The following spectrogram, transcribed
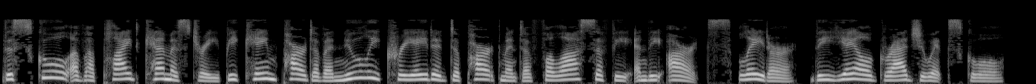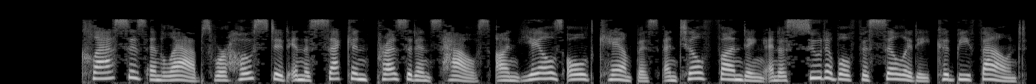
the School of Applied Chemistry became part of a newly created Department of Philosophy and the Arts later, the Yale Graduate School. Classes and labs were hosted in the second President's House on Yale's old campus until funding and a suitable facility could be found.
